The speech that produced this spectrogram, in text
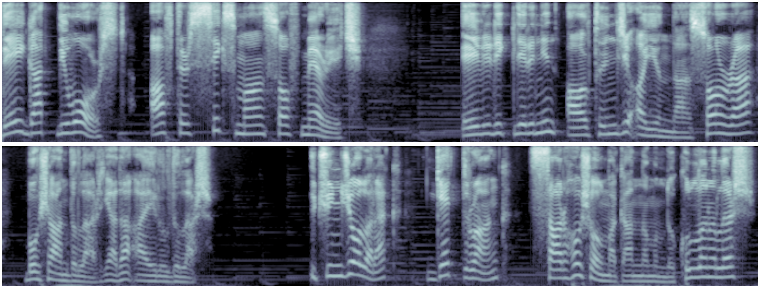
They got divorced after six months of marriage. Evliliklerinin 6. ayından sonra boşandılar ya da ayrıldılar. Üçüncü olarak get drunk sarhoş olmak anlamında kullanılır.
